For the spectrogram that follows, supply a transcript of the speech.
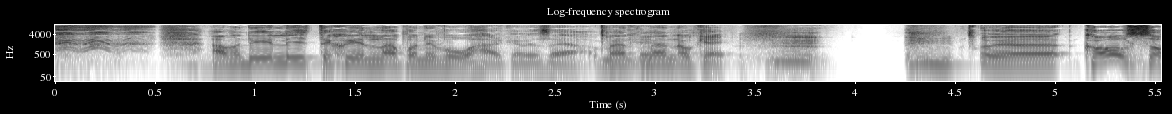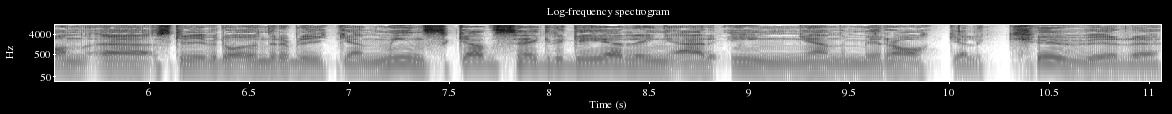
ja, men det är lite skillnad på nivå här kan vi säga. Men okej. Men, okay. Uh, Karlsson uh, skriver då under rubriken Minskad segregering är ingen mirakelkur. Uh,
